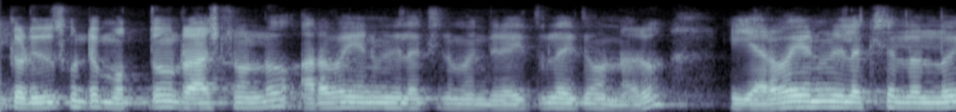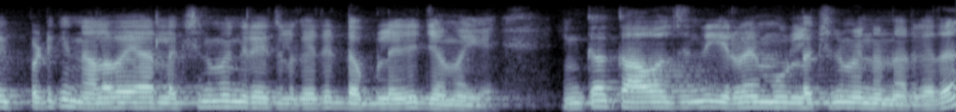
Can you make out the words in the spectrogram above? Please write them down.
ఇక్కడ చూసుకుంటే మొత్తం రాష్ట్రంలో అరవై ఎనిమిది లక్షల మంది రైతులు అయితే ఉన్నారు. ఈ అరవై ఎనిమిది లక్షలలో ఇప్పటికీ నలభై ఆరు లక్షల మంది రైతులకు అయితే డబ్బులు అయితే జమ అయ్యాయి. ఇంకా కావాల్సింది ఇరవై మూడు లక్షల మంది ఉన్నారు కదా.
